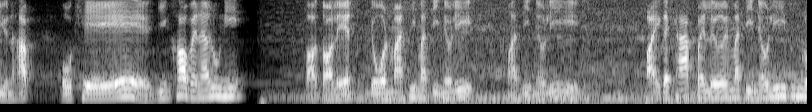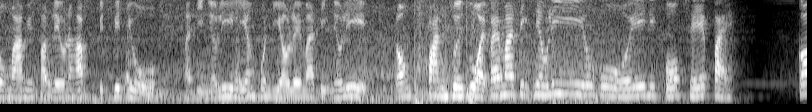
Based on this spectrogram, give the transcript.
อยู่นะครับ โอเค ยิงเข้าไปนะลูกนี้บอลตอเลสโยนมาที่มาติเนลลี่ มาติเนลลี่ ไปกระชากไปเลยมาติเนลลี่เพิ่งลงมามีความเร็วนะครับฟิตฟิตอยู่มาติเนลลี่เลี้ยงคนเดียวเลยมาติเนลลี่ ลองปั่นสวยๆไปมาติเนลลี่โอ้โหนิกโป๊ปเซฟไป ก็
